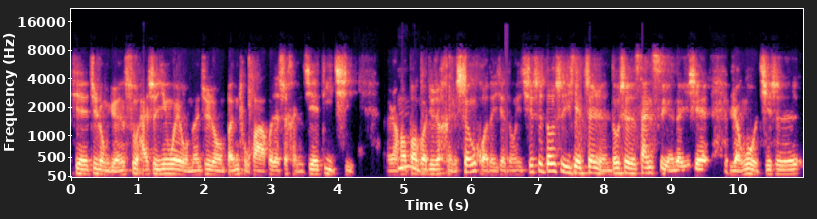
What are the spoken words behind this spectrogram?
一些这种元素，还是因为我们这种本土化或者是很接地气。然后包括就是很生活的一些东西，其实都是一些真人，都是三次元的一些人物，其实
